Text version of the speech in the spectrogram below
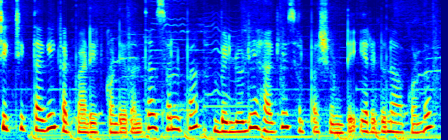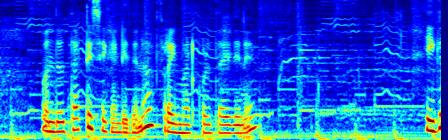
ಚಿಕ್ಕ ಚಿಕ್ಕದಾಗಿ ಕಟ್ ಮಾಡಿ ಇಟ್ಕೊಂಡಿರೋಂಥ ಸ್ವಲ್ಪ ಬೆಳ್ಳುಳ್ಳಿ ಹಾಗೆ ಸ್ವಲ್ಪ ಶುಂಠಿ ಎರಡನ್ನೂ ಹಾಕ್ಕೊಂಡು ಒಂದು ತರ್ಟಿ ಸೆಕೆಂಡ್ ಇದನ್ನು ಫ್ರೈ ಮಾಡ್ಕೊಳ್ತಾ ಇದ್ದೀನಿ. ಈಗ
